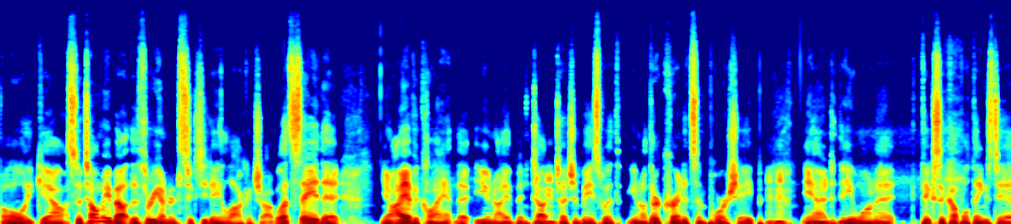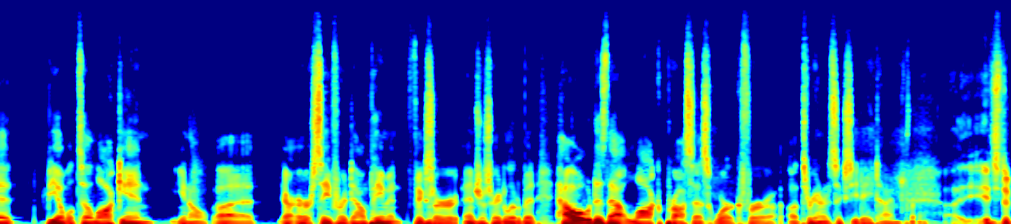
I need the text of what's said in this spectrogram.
Holy cow! So tell me about the 360 day lock and shop. Let's say that you know I have a client that you and I have been tou Mhm. touching base with. You know their credit's in poor shape, Mhm. and they want to fix a couple things to be able to lock in. You know, uh, or, or save for a down payment, fix Mhm. their interest rate a little bit. How does that lock process work for a, a 360 day time frame? Uh, It's de-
